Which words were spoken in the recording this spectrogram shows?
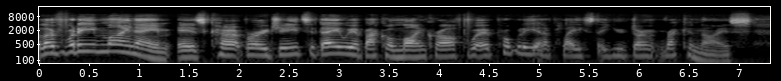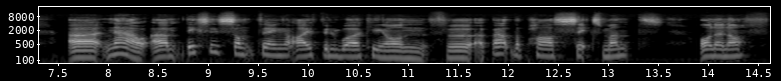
Hello everybody, my name is Kurt G. Today we are back on Minecraft. We're probably in a place that you don't recognise. Uh, now, um, this is something I've been working on for about the past six months, on and off.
